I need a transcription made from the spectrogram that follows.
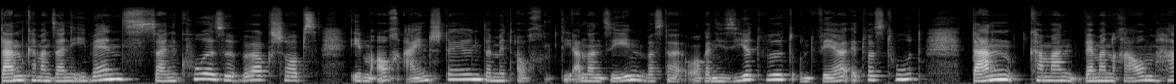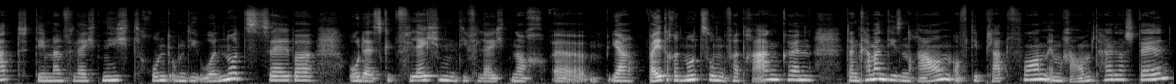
Dann kann man seine Events, seine Kurse, Workshops eben auch einstellen, damit auch die anderen sehen, was da organisiert wird und wer etwas tut. Dann kann man, wenn man Raum hat, den man vielleicht nicht rund um die Uhr nutzt selber oder es gibt Flächen, die vielleicht noch äh, ja, weitere Nutzungen vertragen können, dann kann man diesen Raum auf die Plattform im Raumteiler stellen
